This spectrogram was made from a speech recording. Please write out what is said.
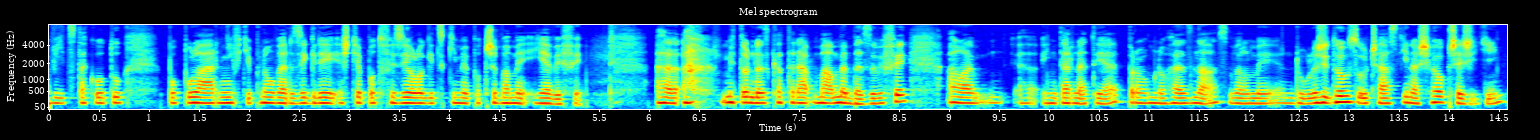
víc takovou tu populární vtipnou verzi, kdy ještě pod fyziologickými potřebami je Wi-Fi. Eh, my to dneska teda máme bez Wi-Fi, ale eh, internet je pro mnohé z nás velmi důležitou součástí našeho přežití.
